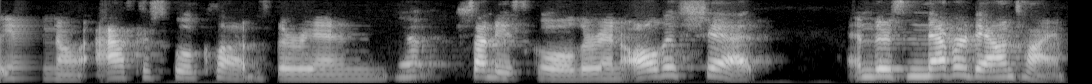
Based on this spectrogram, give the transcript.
you know after school clubs, they're in Yep. Sunday school, they're in all this shit, and there's never downtime.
